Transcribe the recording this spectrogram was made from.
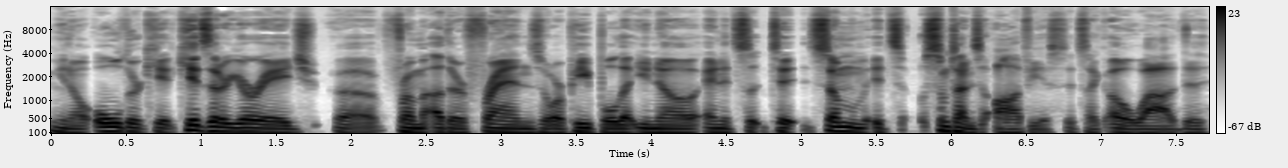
you know, older kid, kids that are your age, uh, from other friends or people that you know, and it's to some, it's sometimes obvious. It's like, oh wow, the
